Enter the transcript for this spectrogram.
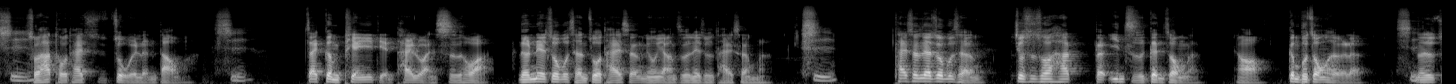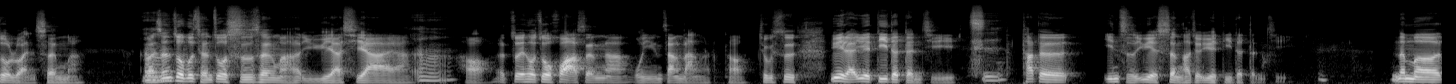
是，所以他投胎是作为人道嘛。是，再更偏一点，胎卵湿化，人类做不成做胎生，牛羊之类就是胎生嘛。是，胎生再做不成，就是说它的因子更重了，哦，更不综合了。是。那，就做卵生嘛，卵生做不成，做湿生嘛，鱼呀、虾呀、嗯，好、那最后做化生啊，蚊蝇、蟑螂啊，好、就是越来越低的等级，是，它的因子越盛，它就越低的等级。那么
